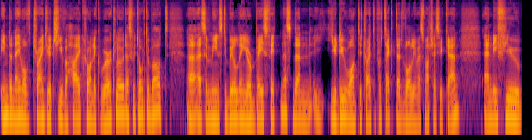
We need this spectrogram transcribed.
in the name of trying to achieve a high chronic workload, as we talked about, uh, as a means to building your base fitness, then you do want to try to protect that volume as much as you can. And if you,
